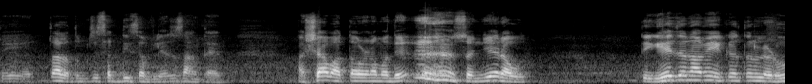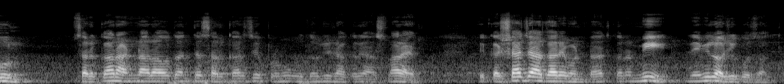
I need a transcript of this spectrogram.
ते चला तुमची सद्दी संपली असं सांगतायत. अशा वातावरणामध्ये संजय राऊत तिघेजण आम्ही एकत्र लढवून सरकार आणणार आहोत आणि त्या सरकारचे प्रमुख उद्धवजी ठाकरे असणार आहेत. हे कशाच्या आधारे म्हणतात? कारण मी नेहमी लॉजिकवर चालतो.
